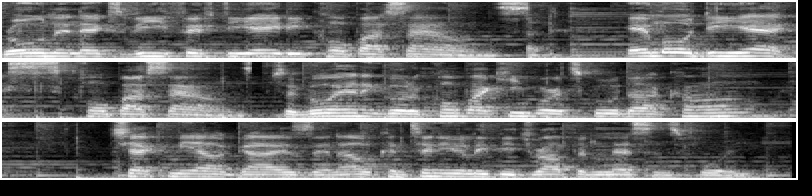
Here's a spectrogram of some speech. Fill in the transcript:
Roland XV5080 kompa sounds. MODX kompa sounds. So go ahead and go to kompakeyboardschool.com. Check me out, guys, and I'll continually be dropping lessons for you.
